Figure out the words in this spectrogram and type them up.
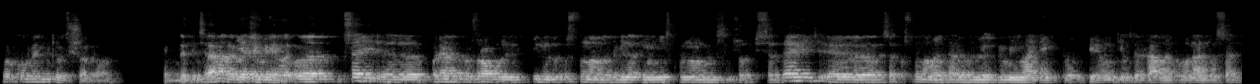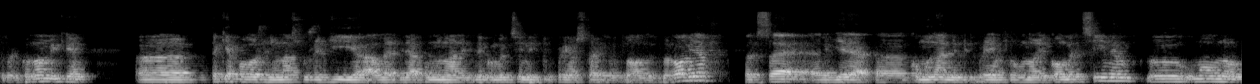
Прокоментуй, що там. Депутати Є таке, розуміли. е, Цей е, порядок розроблений відповідно до постанови Кабінету міністрів номер 859. Е, Це постанова, яка регулює кримінальні керівників державного і комунального сектору економіки. Е, Таке положення у нас вже діє, але для комунальних некомерційних підприємств та охорони здоров'я. Це е, є е, комунальне підприємство, воно є комерційним е, умовно.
